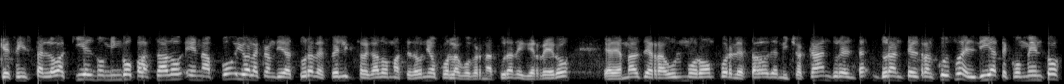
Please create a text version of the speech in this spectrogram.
que se instaló aquí el domingo pasado en apoyo a la candidatura de Félix Salgado Macedonio por la gobernatura de Guerrero y además de Raúl Morón por el estado de Michoacán. Durante, el transcurso del día, te comento,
